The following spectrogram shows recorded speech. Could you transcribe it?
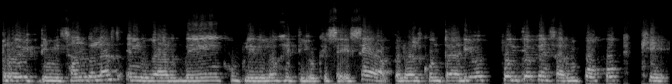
revictimizándolas en lugar de cumplir el objetivo que se desea. Pero al contrario, ponte a pensar un poco que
